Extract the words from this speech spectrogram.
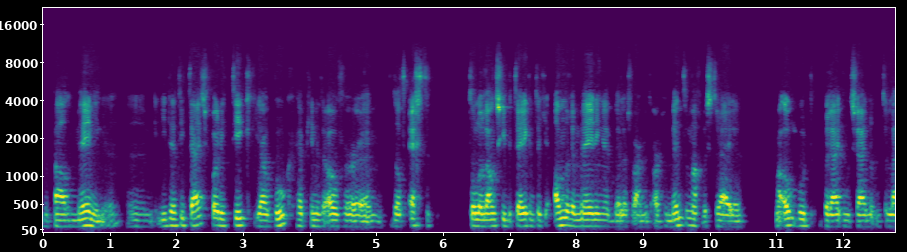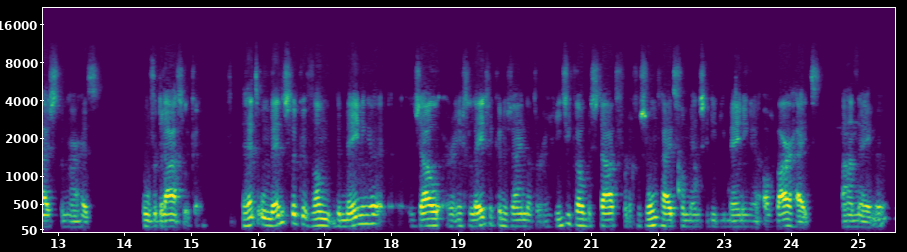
bepaalde meningen. Um, in identiteitspolitiek, jouw boek, heb je het over um, dat echte tolerantie betekent dat je andere meningen weliswaar met argumenten mag bestrijden, maar ook bereid moet zijn om te luisteren naar het onverdraaglijke. Het onwenselijke van de meningen zou erin gelegen kunnen zijn dat er een risico bestaat voor de gezondheid van mensen die die meningen als waarheid aannemen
